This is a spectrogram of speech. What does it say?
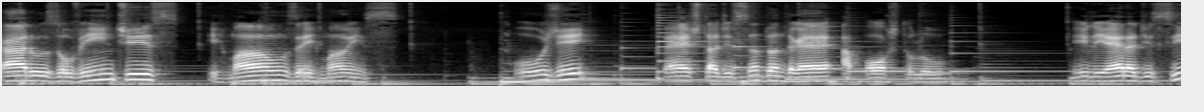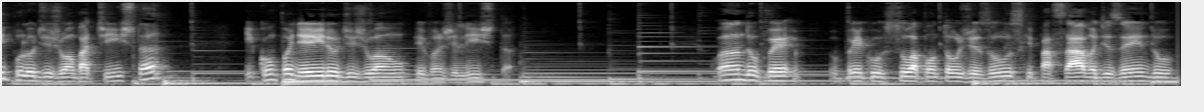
Caros ouvintes, irmãos e irmãs, hoje, festa de Santo André Apóstolo. Ele era discípulo de João Batista e companheiro de João Evangelista. Quando o precursor apontou Jesus que passava dizendo:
